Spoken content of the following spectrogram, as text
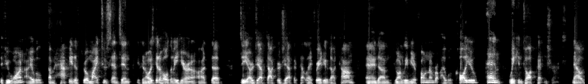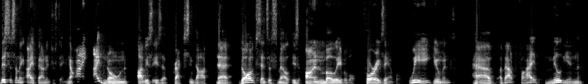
If you want, I will, I'm happy to throw my two cents in. You can always get a hold of me here at uh, Dr. Jeff, Dr. Jeff at petliferadio.com. And um, if you want to leave me your phone number, I will call you and we can talk pet insurance. Now, this is something I found interesting. Now, I, I've known, obviously, as a practicing doc, that dog's sense of smell is unbelievable. For example, we humans have about 5 million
